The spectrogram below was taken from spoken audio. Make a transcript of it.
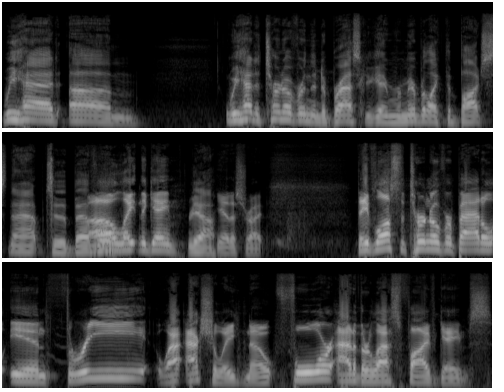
We had um, we had a turnover in the Nebraska game. Remember, like the botch snap to Bevel. Oh, late in the game. Yeah. Yeah, that's right. They've lost the turnover battle in three, well, actually, no, four out of their last five games.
